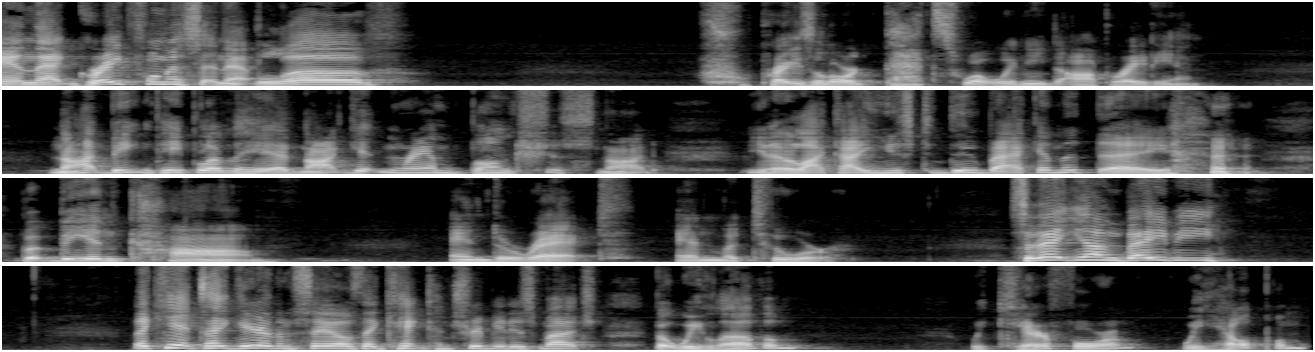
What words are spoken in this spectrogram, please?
And that gratefulness and that love, praise the Lord, that's what we need to operate in. Not beating people over the head, not getting rambunctious, not, you know, like I used to do back in the day, but being calm and direct and mature. So that young baby, they can't take care of themselves, they can't contribute as much, but we love them. We care for them, we help them.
